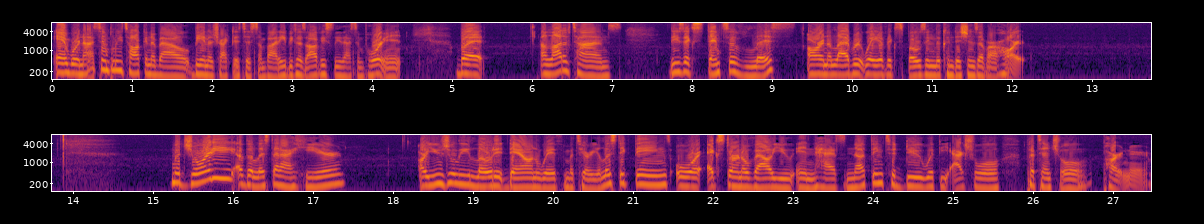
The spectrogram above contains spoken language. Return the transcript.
And we're not simply talking about being attracted to somebody because obviously that's important, but a lot of times these extensive lists are an elaborate way of exposing the conditions of our heart. Majority of the list that I hear are usually loaded down with materialistic things or external value and has nothing to do with the actual potential partner.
